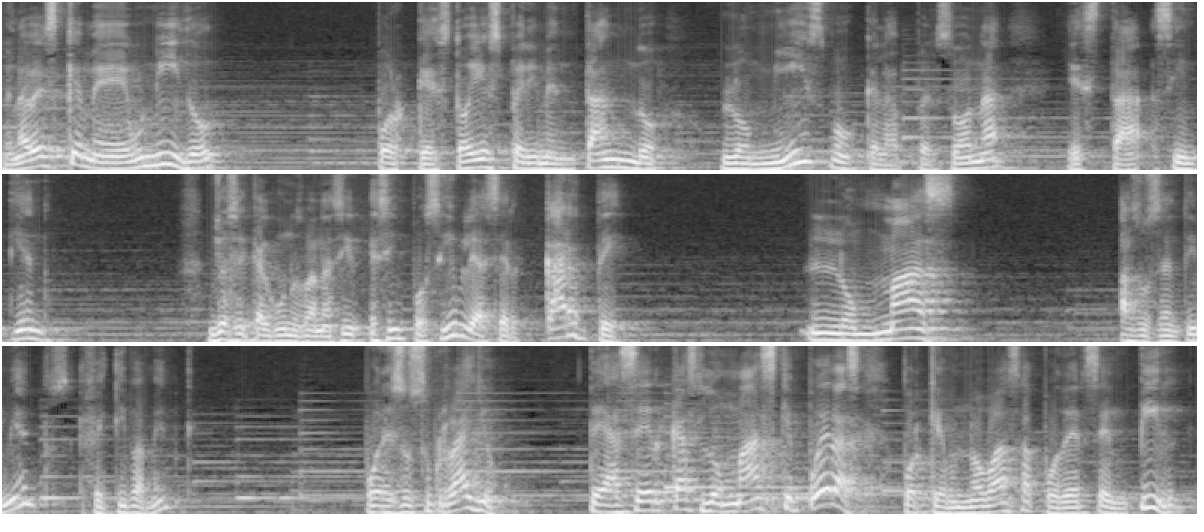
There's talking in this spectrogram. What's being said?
Una vez que me he unido, porque estoy experimentando lo mismo que la persona está sintiendo. Yo sé que algunos van a decir, es imposible acercarte lo más a sus sentimientos, efectivamente. Por eso subrayo, te acercas lo más que puedas, porque no vas a poder sentir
